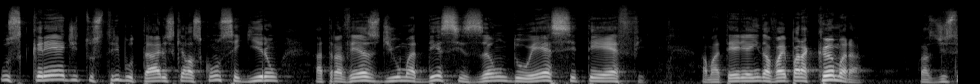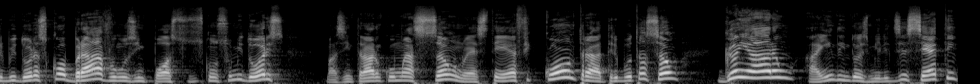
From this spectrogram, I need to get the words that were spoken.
os créditos tributários que elas conseguiram através de uma decisão do STF. A matéria ainda vai para a Câmara. As distribuidoras cobravam os impostos dos consumidores, mas entraram com uma ação no STF contra a tributação, ganharam ainda em 2017,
